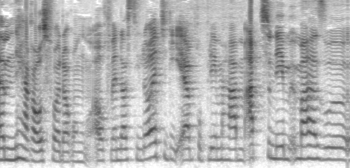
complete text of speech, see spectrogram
ähm, eine Herausforderung. Auch wenn das die Leute, die eher Probleme haben abzunehmen, immer so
